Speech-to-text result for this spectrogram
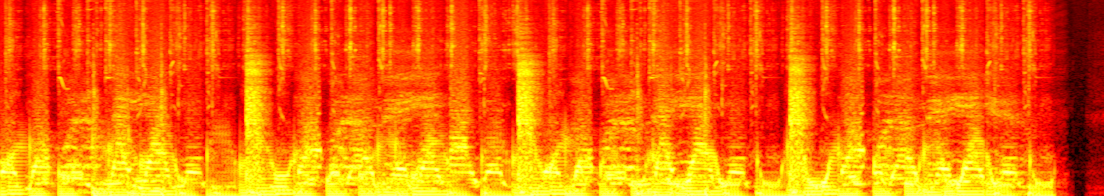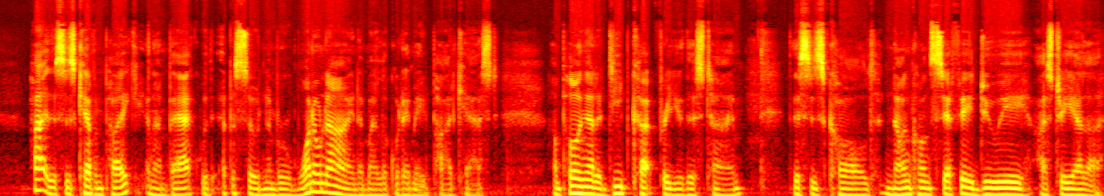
Hi, this is Kevin Pike, and I'm back with episode number 109 of my Look What I Made podcast. I'm pulling out a deep cut for you this time. This is called Non Concefe Due Astriela,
